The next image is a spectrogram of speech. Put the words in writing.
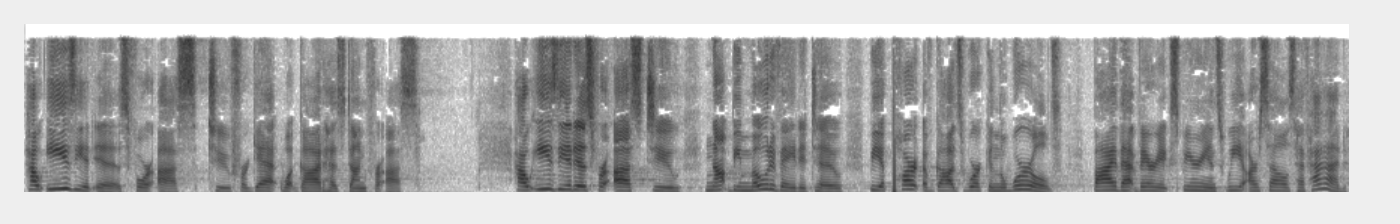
How easy it is for us to forget what God has done for us. How easy it is for us to not be motivated to be a part of God's work in the world by that very experience we ourselves have had.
